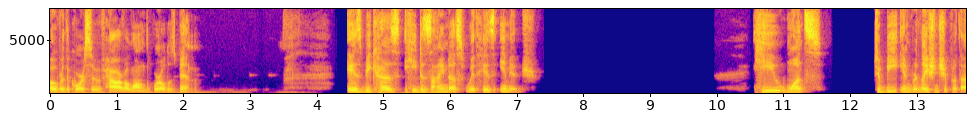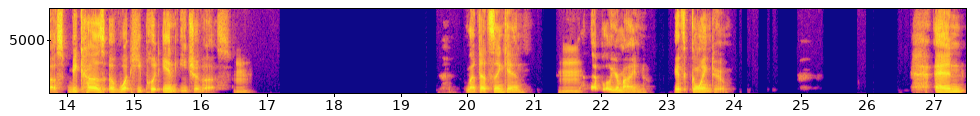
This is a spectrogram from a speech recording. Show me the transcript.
over the course of however long the world has been is because he designed us with his image. He wants to be in relationship with us because of what he put in each of us. Mm. Let that sink in. Mm, Let that blow your mind. It's going to. And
